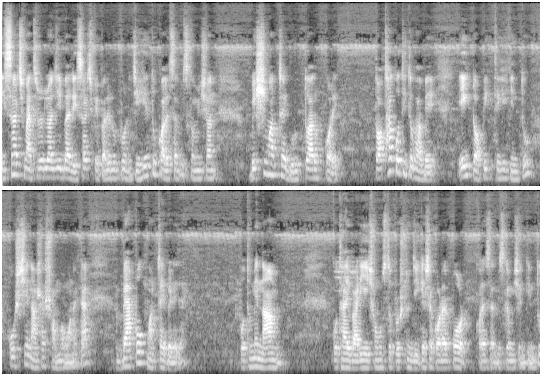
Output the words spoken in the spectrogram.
রিসার্চ ম্যাথোডোলজি বা রিসার্চ পেপারের উপর যেহেতু কলেজ সার্ভিস কমিশন বেশি মাত্রায় গুরুত্ব আরোপ করে, তথাকথিতভাবে এই টপিক থেকে কিন্তু কোশ্চেন আসার সম্ভাবনাটা ব্যাপক মাত্রায় বেড়ে যায়। প্রথমে নাম, কোথায় বাড়ি, এই সমস্ত প্রশ্ন জিজ্ঞাসা করার পর কলেজ সার্ভিস কমিশন কিন্তু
